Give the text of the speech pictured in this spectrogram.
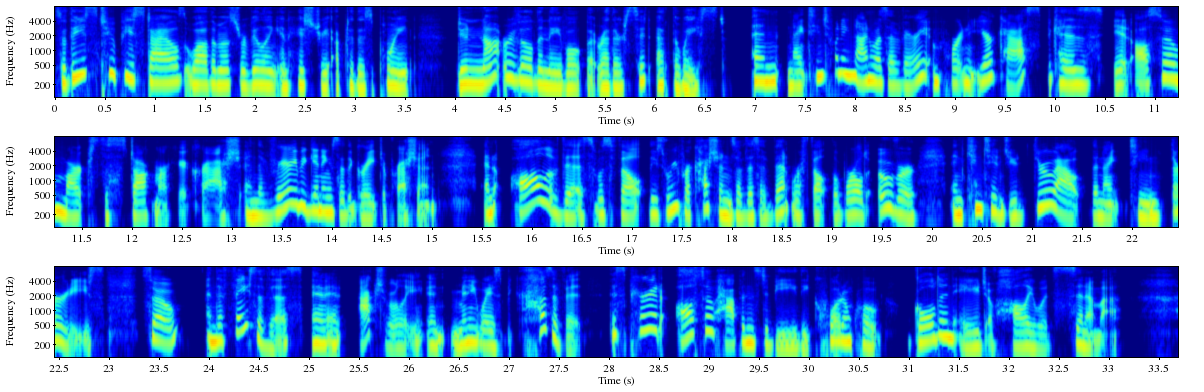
So these two piece styles, while the most revealing in history up to this point, do not reveal the navel, but rather sit at the waist. And 1929 was a very important year, Cass, because it also marks the stock market crash and the very beginnings of the Great Depression. And all of this was felt, these repercussions of this event were felt the world over and continued throughout the 1930s. So In the face of this, and actually in many ways because of it, this period also happens to be the quote unquote golden age of Hollywood cinema.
